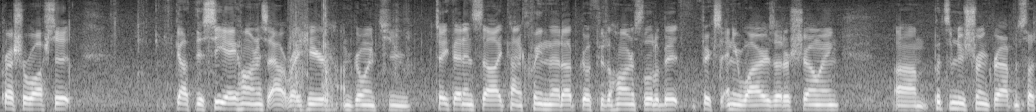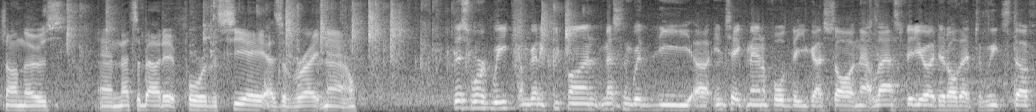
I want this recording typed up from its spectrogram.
pressure washed it. Got the CA harness out right here. I'm going to take that inside, kind of clean that up, go through the harness a little bit, fix any wires that are showing, um, put some new shrink wrap and such on those, and that's about it for the CA as of right now. This work week, I'm gonna keep on messing with the uh, intake manifold that you guys saw in that last video. I did all that delete stuff.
